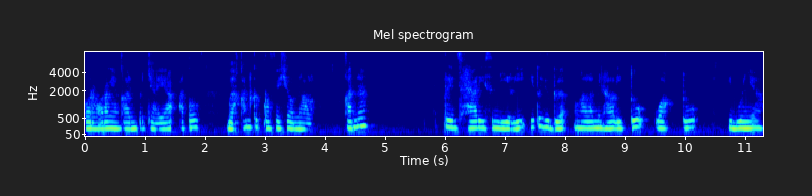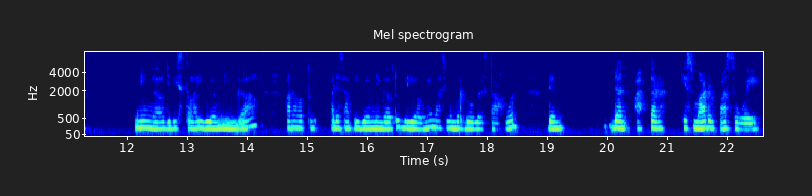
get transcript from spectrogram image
orang-orang yang kalian percaya atau bahkan ke profesional. Karena Prince Harry sendiri itu juga mengalami hal itu waktu ibunya meninggal. Jadi setelah ibunya meninggal karena waktu pada saat ibunya meninggal tuh beliaunya masih umur 12 tahun dan dan after his mother passed away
